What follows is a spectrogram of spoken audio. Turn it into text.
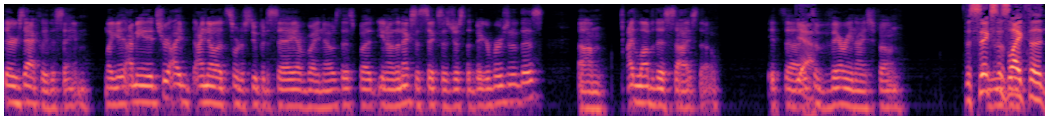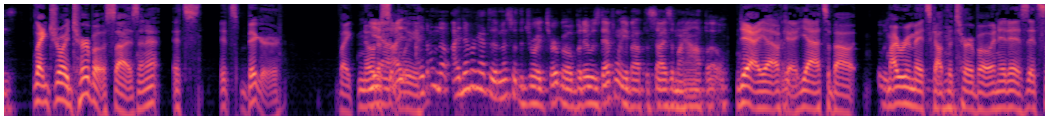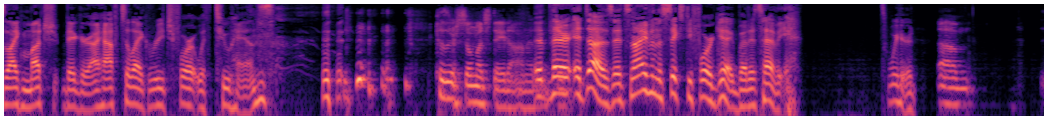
They're exactly the same. Like I mean, it's true. I I know it's sort of stupid to say. Everybody knows this, but you know, the Nexus Six is just the bigger version of this. Um, I love this size though. It's a Yeah. it's a very nice phone. the six is like the like Droid Turbo size, isn't it? It's it's bigger, like noticeably. Yeah, I, I don't know. I never got to mess with the Droid Turbo, but it was definitely about the size of my Oppo. Yeah, yeah, okay. Yeah, it's about my roommate's got the turbo and it is. It's like much bigger. I have to like reach for it with two hands. because there's so much data on it. It, there it does. It's not even the 64 gig, but it's heavy. It's weird. Um,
